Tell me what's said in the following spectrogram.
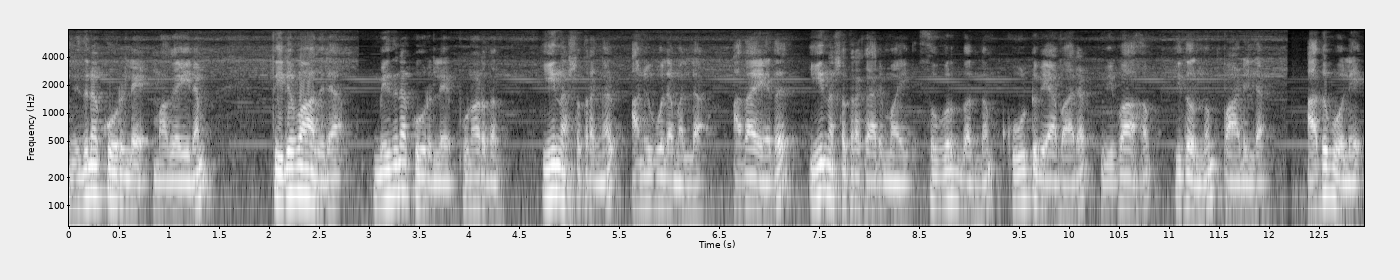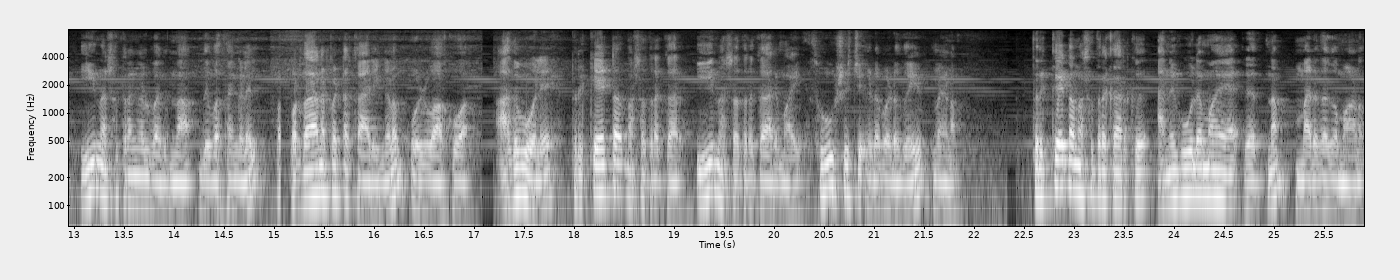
മിഥുനക്കൂറിലെ മകയിരം തിരുവാതിര മിഥുനക്കൂറിലെ പുണർദം ഈ നക്ഷത്രങ്ങൾ അനുകൂലമല്ല. അതായത് ഈ നക്ഷത്രക്കാരുമായി സുഹൃത്ത് ബന്ധം കൂട്ടുവ്യാപാരം വിവാഹം ഇതൊന്നും പാടില്ല. അതുപോലെ ഈ നക്ഷത്രങ്ങൾ വരുന്ന ദിവസങ്ങളിൽ പ്രധാനപ്പെട്ട കാര്യങ്ങളും ഒഴിവാക്കുക. അതുപോലെ തൃക്കേട്ട നക്ഷത്രക്കാർ ഈ നക്ഷത്രക്കാരുമായി സൂക്ഷിച്ച് ഇടപെടുകയും വേണം. തൃക്കേട്ട നക്ഷത്രക്കാർക്ക് അനുകൂലമായ രത്നം മരതകമാണ്.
